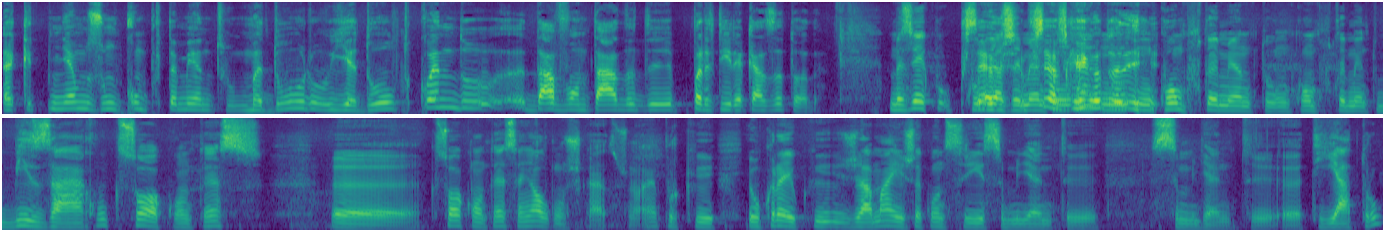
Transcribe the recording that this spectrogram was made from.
a que tenhamos um comportamento maduro e adulto quando dá vontade de partir a casa toda. Mas é curiosamente percebes, percebes um, é um, um, comportamento, um comportamento bizarro que só acontece uh, que só acontece em alguns casos, não é? Porque eu creio que jamais aconteceria semelhante semelhante uh, teatro,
